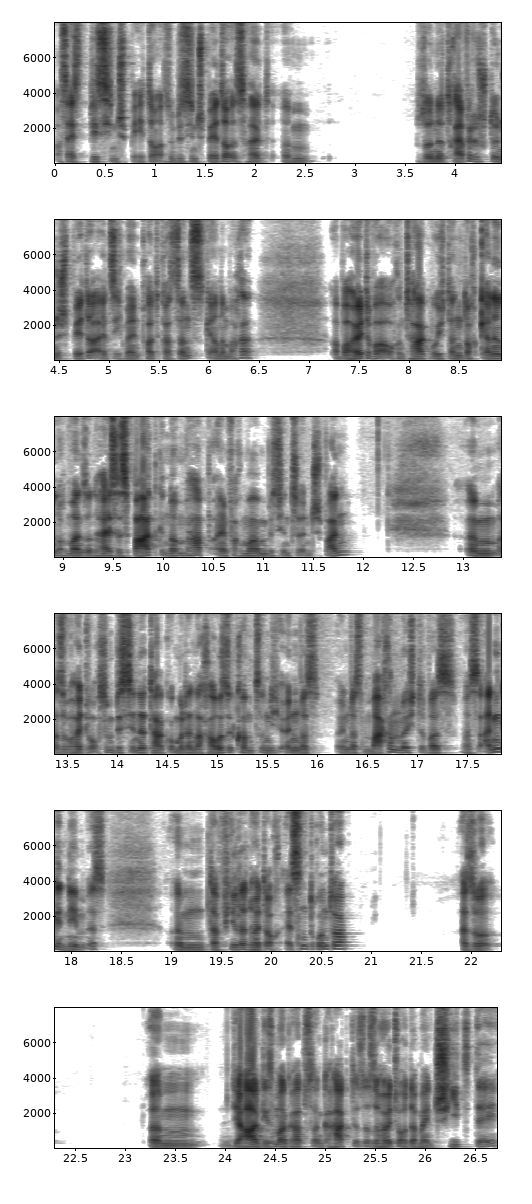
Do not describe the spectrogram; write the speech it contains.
Was heißt bisschen später? Also ein bisschen später ist halt ähm, so eine Dreiviertelstunde später, als ich meinen Podcast sonst gerne mache. Aber heute war auch ein Tag, wo ich dann doch gerne noch mal so ein heißes Bad genommen habe, einfach mal ein bisschen zu entspannen. Ähm, also heute war auch so ein bisschen der Tag, wo man dann nach Hause kommt und ich irgendwas, irgendwas machen möchte, was, was angenehm ist. Ähm, da fiel dann heute auch Essen drunter. Also, ähm, ja, diesmal gab es dann gehacktes. Also heute war da mein Cheat Day.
